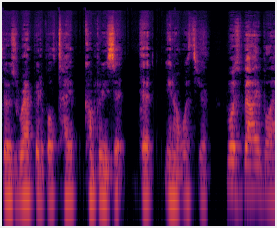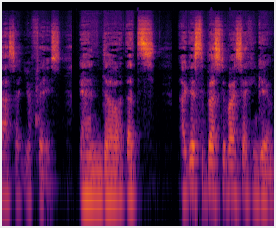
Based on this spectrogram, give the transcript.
those reputable type companies that, that, you know, with your most valuable asset, your face. And uh, that's, I guess, the best advice I can give.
